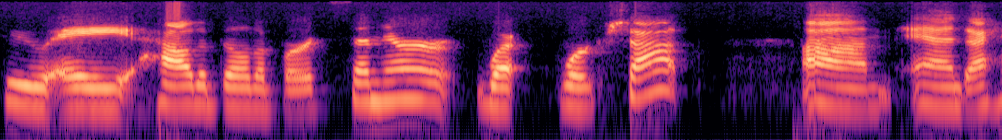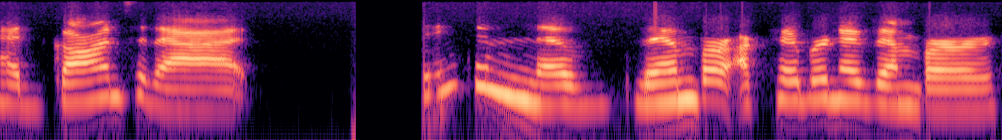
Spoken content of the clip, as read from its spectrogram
to a How to Build a Birth Center workshop. Um, and I had gone to that, I think in November, October, November,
